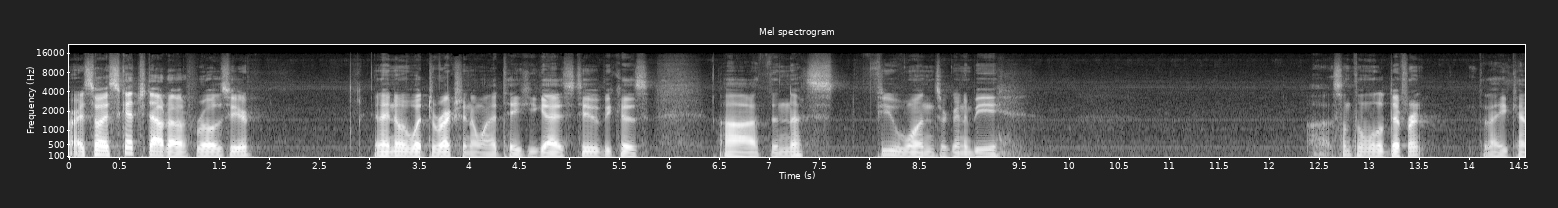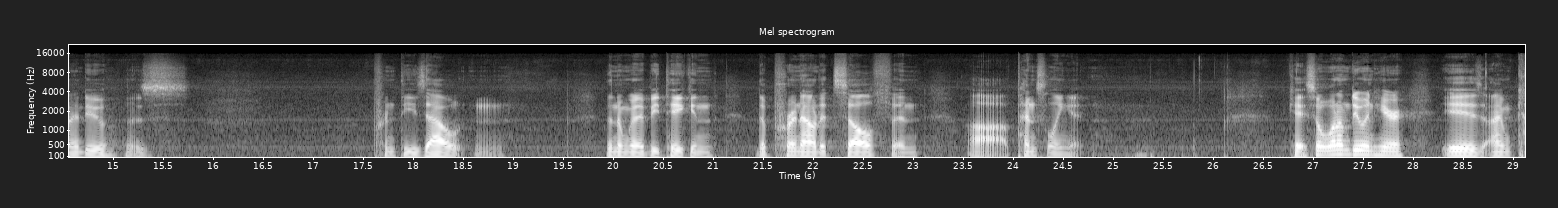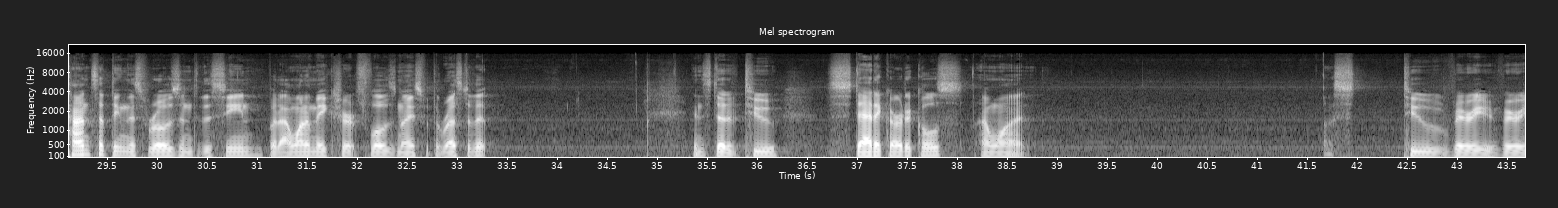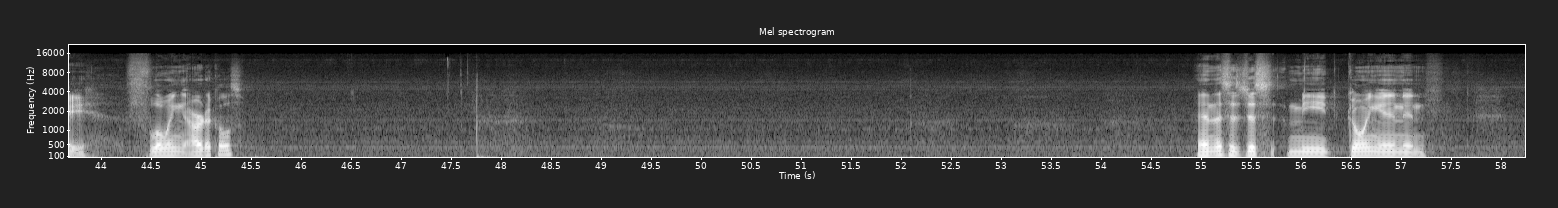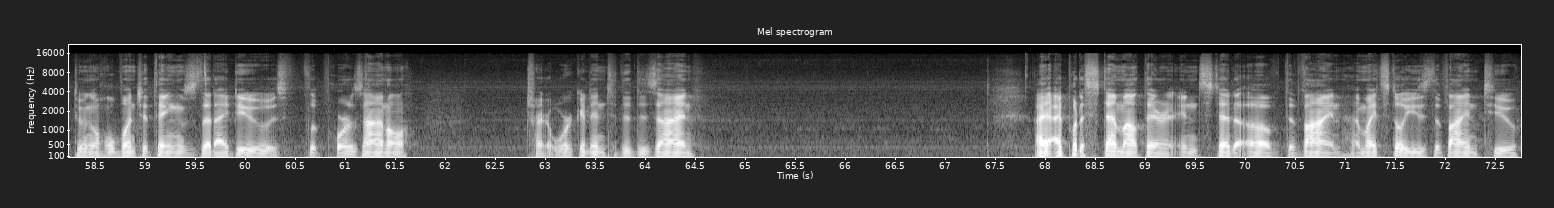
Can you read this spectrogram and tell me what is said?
Alright, so I sketched out a rose here. And I know what direction I want to take you guys to because uh, the next few ones are going to be uh, something a little different that I kind of do is print these out and then I'm going to be taking the printout itself and uh, penciling it. Okay, so what I'm doing here is I'm concepting this rose into the scene, but I want to make sure it flows nice with the rest of it. Instead of two static articles, I want two very, very flowing articles. And this is just me going in and doing a whole bunch of things that I do is flip horizontal, try to work it into the design. I, I put a stem out there instead of the vine. I might still use the vine to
